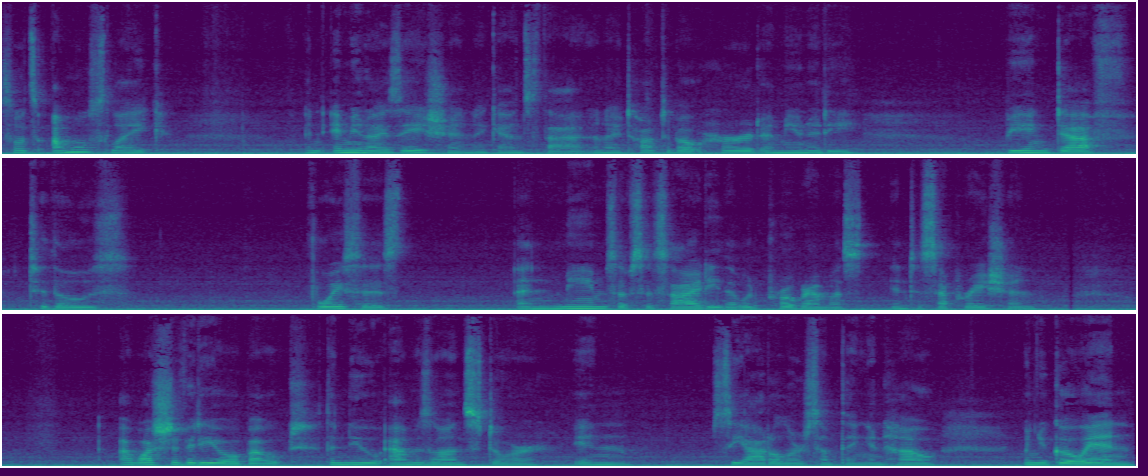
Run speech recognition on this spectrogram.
So it's almost like an immunization against that. And I talked about herd immunity, being deaf to those voices and memes of society that would program us into separation. I watched a video about the new Amazon store in Seattle or something, and how when you go in,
